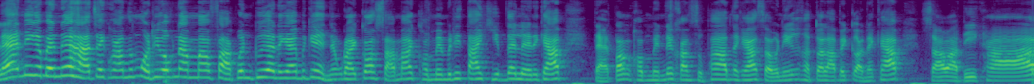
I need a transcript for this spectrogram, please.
และนี่ก็เป็นเนื้อหาใจความทั้งหมดที่โอ๊กนำมาฝากเพื่อนๆนะครับเมื่อกี้เห็นอย่างไรก็สามารถคอมเมนต์ไปที่ใต้คลิปได้เลยนะครับ แต่ต้องคอมเมนต์ด้วยความสุภาพนะครับสำหรับวันนี้ก็ขอตัวลาไปก่อนนะครับ สวัสดีครับ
